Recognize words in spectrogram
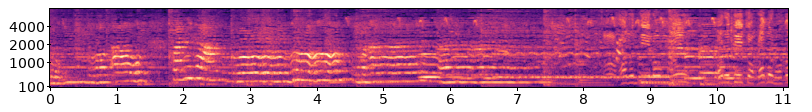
กบหมอบเอาฝันทางโค้มาพอดนตรีลงนะพอดนตรีจบแล้วพวหนูก็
